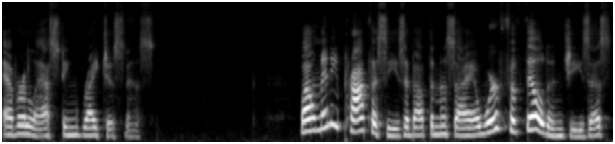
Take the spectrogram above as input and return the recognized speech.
everlasting righteousness. While many prophecies about the Messiah were fulfilled in Jesus,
